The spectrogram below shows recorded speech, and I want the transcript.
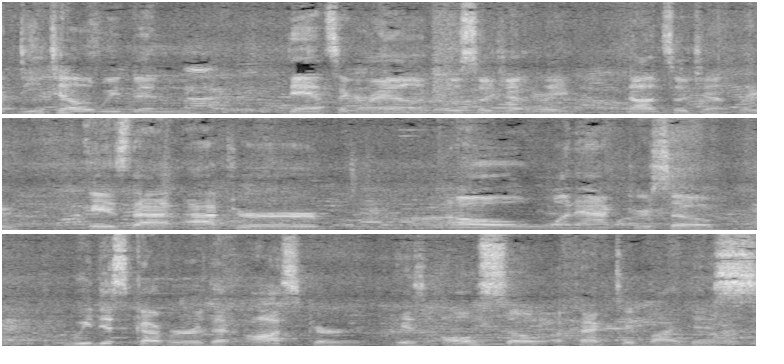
That detail that we've been dancing around oh so gently, not so gently, is that after oh one act or so, we discover that Oscar is also affected by this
